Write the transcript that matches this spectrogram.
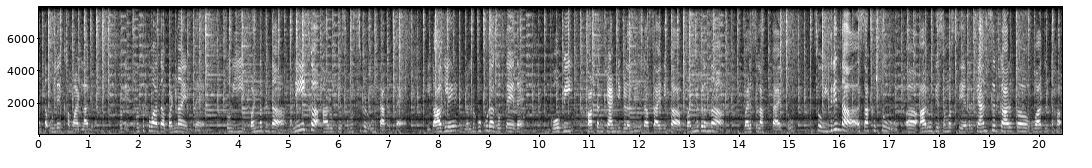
ಅಂತ ಉಲ್ಲೇಖ ಮಾಡಲಾಗಿದೆ. ನೋಡಿ, ಕೃತಕವಾದ ಬಣ್ಣ ಏನಿದೆ? ಸೊ, ಈ ಬಣ್ಣದಿಂದ ಅನೇಕ ಆರೋಗ್ಯ ಸಮಸ್ಯೆಗಳು ಉಂಟಾಗುತ್ತೆ. ಈಗಾಗಲೇ ನಿಮ್ಮೆಲ್ಲರಿಗೂ ಕೂಡ ಗೊತ್ತೇ ಇದೆ. ಗೋಬಿ, ಕಾಟನ್ ಕ್ಯಾಂಡಿಗಳಲ್ಲಿ ರಾಸಾಯನಿಕ ಬಣ್ಣಗಳನ್ನು ಬಳಸಲಾಗ್ತಾ ಇತ್ತು. ಸೊ ಇದರಿಂದ ಸಾಕಷ್ಟು ಆರೋಗ್ಯ ಸಮಸ್ಯೆ, ಅಂದರೆ ಕ್ಯಾನ್ಸರ್ ಕಾರಕವಾದಂತಹ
